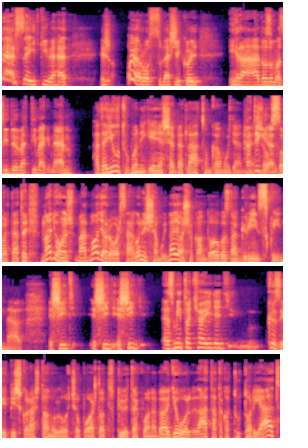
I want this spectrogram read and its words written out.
persze, így kimehet. És olyan rosszul esik, hogy én rááldozom az időmet, ti meg nem. Hát a YouTube-on hmm. igényesebbet látunk amúgy ennél hát igen. sokszor. Tehát, hogy nagyon, már Magyarországon is amúgy nagyon sokan dolgoznak green screen-nel. És így, és így, és így ez mint hogyha így egy középiskolás tanulócsoportot küldtek volna be, hogy jól láttátok a tutoriát,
